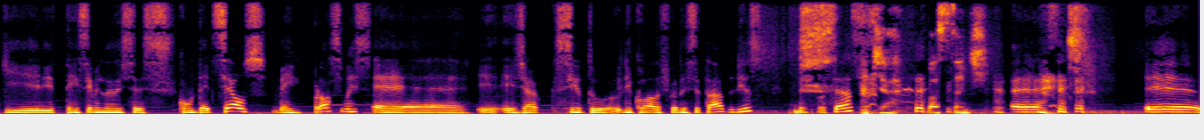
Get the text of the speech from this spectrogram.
que ele tem semelhanças com Dead Cells, bem próximas. É, e, e já sinto o Nicola ficando excitado nisso, nesse processo. Já, bastante. é, é,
